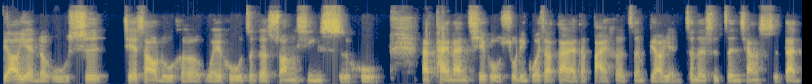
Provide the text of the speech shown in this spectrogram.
表演的舞狮，介绍如何维护这个双星石户。那台南七股树林国小带来的白鹤镇表演，真的是真枪实弹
